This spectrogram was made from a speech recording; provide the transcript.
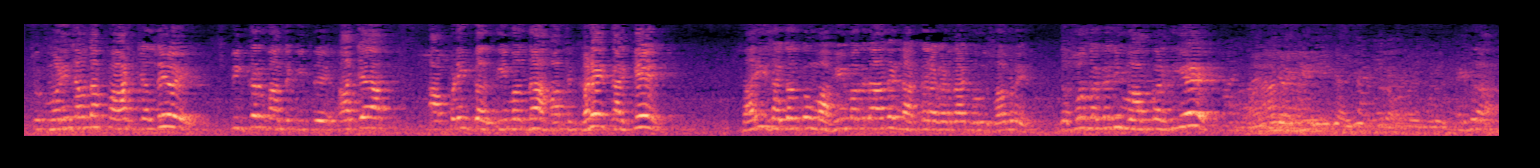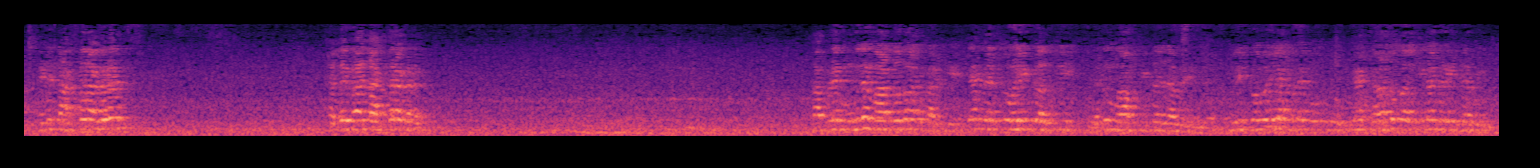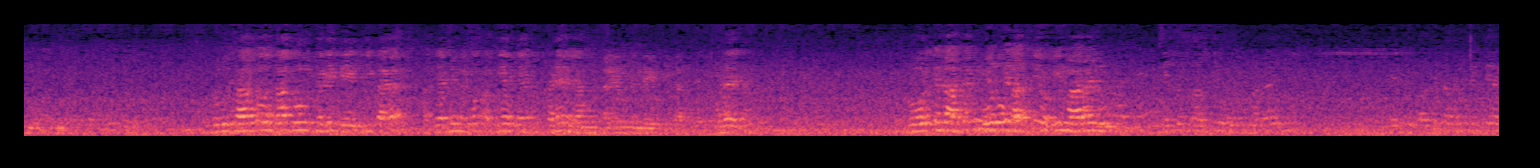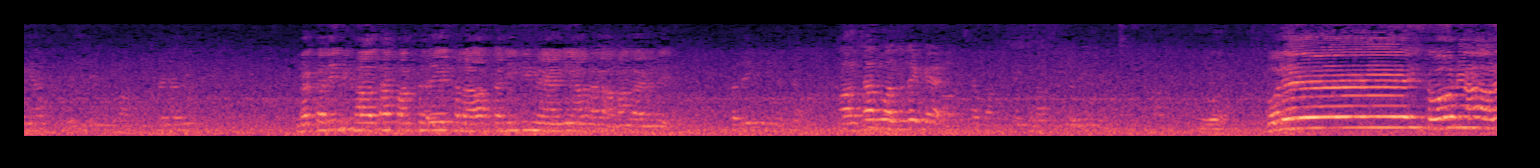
ਸੁਖਮਣੀ ਸਾਹਿਬ ਦਾ ਪਾਠ ਚੱਲਦੇ ਹੋਏ ਸਪੀਕਰ ਬੰਦ ਕੀਤੇ। ਅੱਜ ਆਪਣੀ ਗਲਤੀ ਮੰਨਦਾ ਹੱਥ ਖੜੇ ਕਰਕੇ ਸਾਰੀ ਸੰਗਤ ਕੋ ਮਾਫੀ ਮੰਗਦਾ ਤੇ ਨੱਕ ਰਗੜਦਾ ਗੁਰੂ ਸਾਹਮਣੇ। ਦੱਸੋ ਸੰਗਤ ਜੀ ਮਾਫ ਕਰ ਦਈਏ? ਇਧਰ ਆ ਇਹਦੇ ਨੱਕ ਰਗੜ। ਥੱਲੇ ਗਾ ਨੱਕ ਰਗੜ। ਆਪਣੇ ਮੂੰਹ ਦੇ ਮਾਰ ਦੋ ਤਾਂ ਕਰਕੇ। ਕਿ ਮੇਰੇ ਤੋਂ ਹੋਈ ਗਲਤੀ ਮੈਨੂੰ ਮਾਫ ਕੀਤਾ ਜਾਵੇ। ਤੁਸੀਂ ਕਹੋ ਜੀ ਆਪਣੇ ਮੂੰਹ ਤੋਂ। ਕਿ ਗਲਤ ਤੋਂ ਗਲਤੀ ਨਾ ਕਰੀ ਜਾਵੇ। ਗੁਰੂ ਸਾਹਿਬ ਤੋਂ ਉਦਾਂ ਤੂੰ ਜਿਹੜੀ ਬੇਨਤੀ ਕਰ ਅੱਗੇ ਵੀ ਮੇਰੇ ਕੋਲ ਅੱਗੇ ਕੇ ਖੜੇ ਹੋ ਜਾ। ਖੜੇ ਹੋ ਕੇ ਬੇਨਤੀ ਕਰਦੇ ਖੜੇ ਹੋ ਜਾ। ਬੋਲ ਕੇ ਦੱਸ ਦੇ ਕਿ ਮੇਰੇ ਕੋਲ ਗਲਤੀ ਹੋ ਗਈ ਮਹਾਰਾਜ ਨੂੰ। ਇਹ ਤੋਂ ਗਲਤੀ ਹੋ ਗਈ ਮਹਾਰਾਜ ਜੀ ਇਹ ਤੋਂ ਗਲਤ ਕਦਮ ਚੁੱਕਿਆ ਗਿਆ ਇਸ ਲਈ ਮਾਫ ਕੀਤਾ ਜਾਵੇ। ਮੈਂ ਕਦੀ ਵੀ ਖਾਲਸਾ ਪੰਥ ਦੇ ਖਿਲਾਫ ਕਦੀ ਵੀ ਮੈਂ ਨਹੀਂ ਆਵਾਂ- ਆਵਾਂਗਾ ਇਹਨਾਂ ਦੇ ਕਦੇ ਵੀ ਨਹੀਂ ਖਾਲਸਾ ਨੂੰ ਦੇ ਕਹਿ। ਬੋਲੇ ਸੋ ਨਿਹਾਲ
